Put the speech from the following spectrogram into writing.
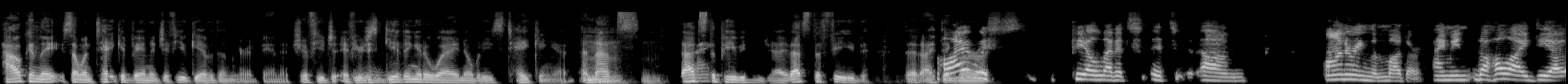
How can they someone take advantage if you give them your advantage? If you if you're just Mm. giving it away, nobody's taking it, and Mm, that's mm. that's Right. the PB and J. That's the feed that I think. Well, I Mara- always feel that it's it's um, honoring the mother. I mean, the whole idea,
